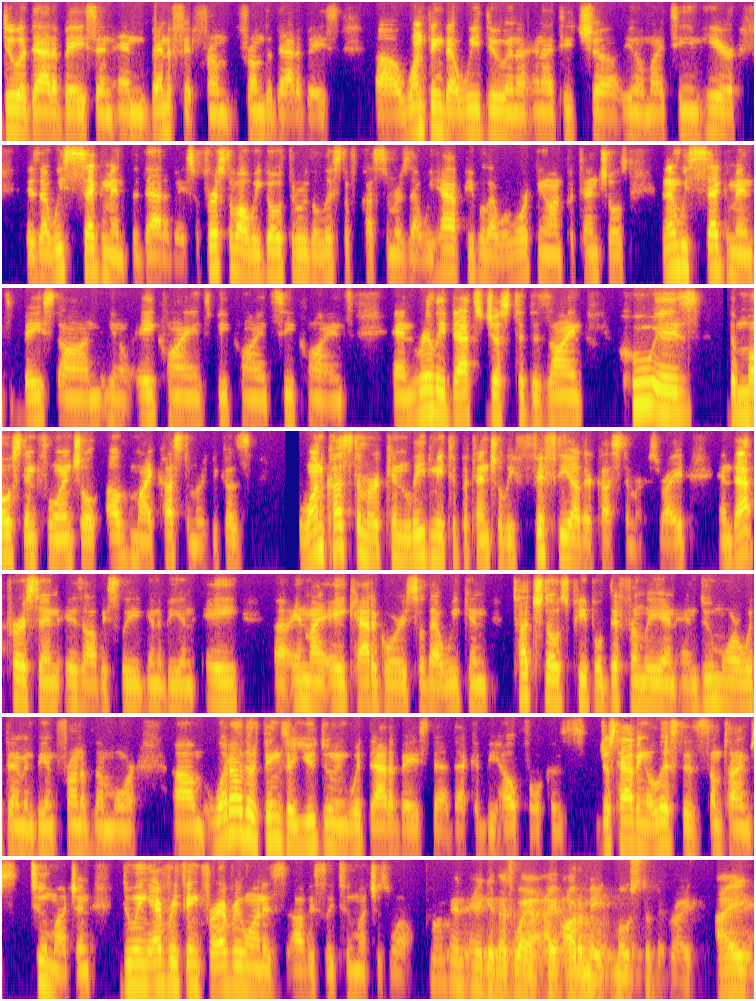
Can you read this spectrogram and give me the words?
do a database and, and benefit from, from the database. Uh, one thing that we do and, and I teach, uh, you know, my team here is that we segment the database. So first of all, we go through the list of customers that we have, people that we're working on, potentials, and then we segment based on, you know, A clients, B clients, C clients. And really that's just to design who is the most influential of my customers because one customer can lead me to potentially 50 other customers right and that person is obviously going to be an a uh, in my a category so that we can touch those people differently and, and do more with them and be in front of them more Um, what other things are you doing with database that that could be helpful? Because just having a list is sometimes too much, and doing everything for everyone is obviously too much as well. And, and again, that's why I, I, automate most of it, right? I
